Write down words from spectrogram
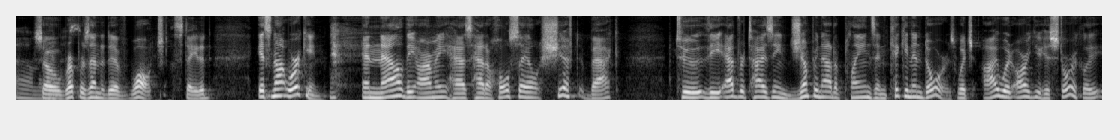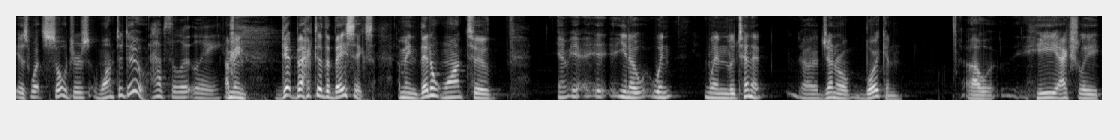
Oh, so goodness. Representative Waltz stated, it's not working. and now the Army has had a wholesale shift back to the advertising jumping out of planes and kicking in doors, which I would argue historically is what soldiers want to do. Absolutely. I mean, get back to the basics. I mean, they don't want to. You know, when when Lieutenant uh, General Boykin, uh, he actually,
